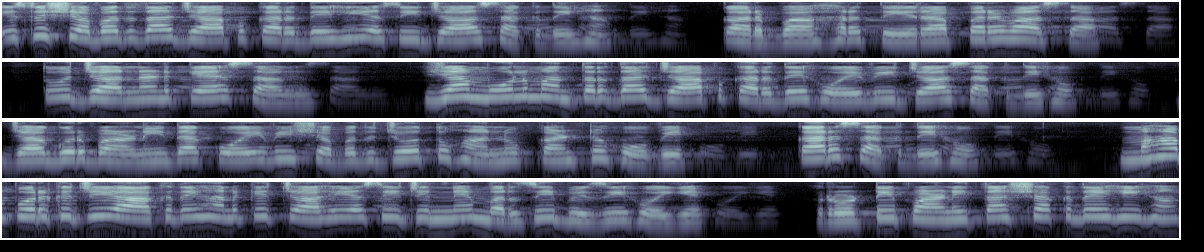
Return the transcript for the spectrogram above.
ਇਸ ਸ਼ਬਦ ਦਾ ਜਾਪ ਕਰਦੇ ਹੀ ਅਸੀਂ ਜਾ ਸਕਦੇ ਹਾਂ। ਘਰ ਬਾਹਰ ਤੇਰਾ ਪਰਵਾਸਾ, ਤੂੰ ਜਾਣਨ ਕਹਿ ਸੰਗ ਜਾਂ ਮੂਲ ਮੰਤਰ ਦਾ ਜਾਪ ਕਰਦੇ ਹੋਏ ਵੀ ਜਾ ਸਕਦੇ ਹੋ, ਜਾਂ ਗੁਰਬਾਣੀ ਦਾ ਕੋਈ ਵੀ ਸ਼ਬਦ ਜੋ ਤੁਹਾਨੂੰ ਕੰਠ ਹੋਵੇ, ਕਰ ਸਕਦੇ ਹੋ। ਮਹਾਪੁਰਖ ਜੀ ਆਖਦੇ ਹਨ ਕਿ ਚਾਹੇ ਅਸੀਂ ਜਿੰਨੇ ਮਰਜ਼ੀ ਬਿਜ਼ੀ ਹੋਈਏ, ਰੋਟੀ ਪਾਣੀ ਤਾਂ ਛਕਦੇ ਹੀ ਹਾਂ।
